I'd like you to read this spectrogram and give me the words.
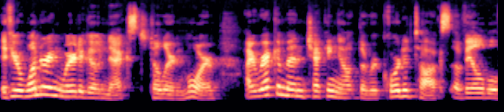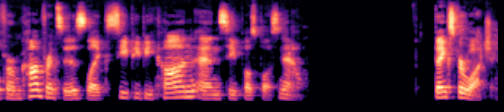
If you're wondering where to go next to learn more, I recommend checking out the recorded talks available from conferences like CppCon and C++ Now. Thanks for watching.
